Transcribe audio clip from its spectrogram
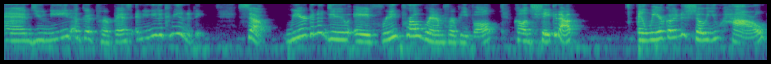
and you need a good purpose, and you need a community. So, we are going to do a free program for people called Shake It Up. And we are going to show you how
